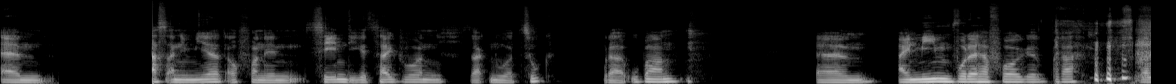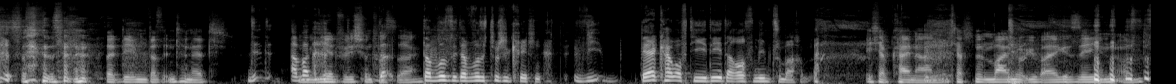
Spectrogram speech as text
ähm, das animiert, auch von den Szenen, die gezeigt wurden. Ich sag nur Zug oder U-Bahn. ähm, ein Meme wurde hervorgebracht, seitdem das Internet Aber dominiert, würde ich schon da, fast sagen. da muss ich, da muss ich zwischenkrätschen. Wie, wer kam auf die Idee, daraus ein Meme zu machen? Ich habe keine Ahnung. Ich habe es mit mal nur überall gesehen. Und,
